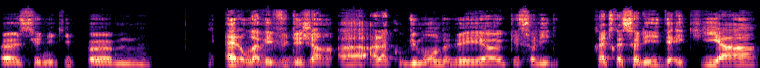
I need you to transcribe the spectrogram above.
c'est une équipe, elle, on l'avait vu déjà à, la Coupe du Monde, et qui est solide, très très solide, et qui a,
